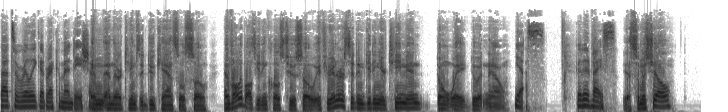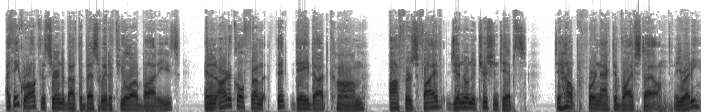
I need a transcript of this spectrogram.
that's a really good recommendation. And, and there are teams that do cancel. So, and volleyball's getting close too. So if you're interested in getting your team in, don't wait. Do it now. Yes. Good advice. Yes. So Michelle, I think we're all concerned about the best way to fuel our bodies. And an article from fitday.com offers five general nutrition tips to help for an active lifestyle. Are you ready?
